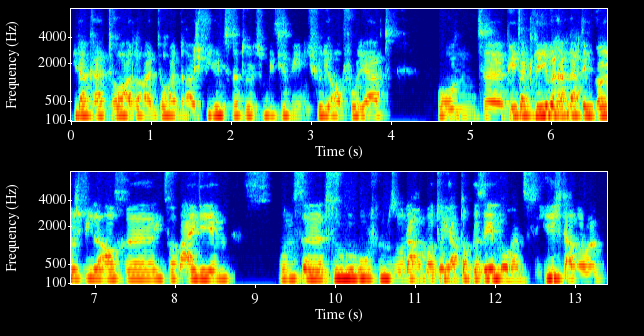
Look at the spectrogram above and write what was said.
wieder kein Tor. Also ein Tor in drei Spielen ist natürlich ein bisschen wenig für die Aufholjagd. Und äh, Peter Knebel hat nach dem Köln-Spiel auch äh, im Vorbeigehen uns äh, zugerufen, so nach dem Motto, ihr habt doch gesehen, woran es liegt. Also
